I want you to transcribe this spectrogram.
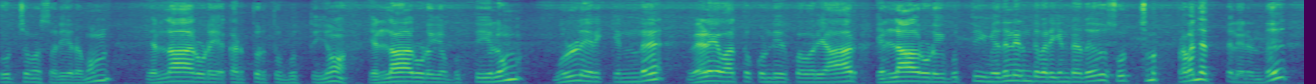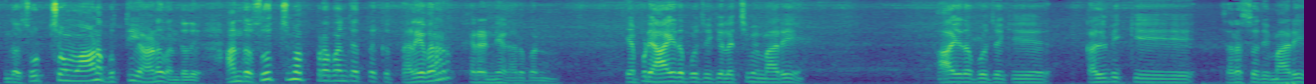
சூட்சம சரீரமும் எல்லாருடைய கர்த்தத்து புத்தியும் எல்லாருடைய புத்தியிலும் உள்ளிருக்கின்ற வேலை பார்த்து கொண்டிருப்பவர் யார்? எல்லாருடைய புத்தியும் எதிலிருந்து வருகின்றது? சூட்சும பிரபஞ்சத்திலிருந்து இந்த சூட்சமான புத்தியானது வந்தது. அந்த சூட்சும பிரபஞ்சத்துக்கு தலைவர் ஹிரண்யகர்பன். எப்படி ஆயுத பூஜைக்கு லட்சுமி மாறி ஆயுத பூஜைக்கு கல்விக்கு சரஸ்வதி மாறி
